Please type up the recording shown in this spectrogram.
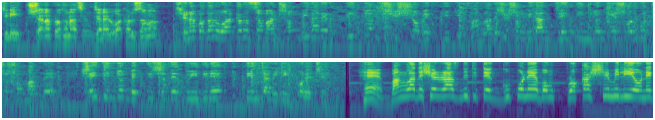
যিনি সেনাপ্রধান আছেন জেনারেল ওয়াকারুজ্জামান। সেনাপ্রধান ওয়াকারুজ্জামান সংবিধানের তিনজন শীর্ষ ব্যক্তিকে বাংলাদেশের সংবিধান যে তিনজনকে সর্বোচ্চ সম্মান দেন সেই তিনজন ব্যক্তির সাথে দুই দিনে তিনটা মিটিং করেছেন হ্যাঁ বাংলাদেশের রাজনীতিতে গোপনে এবং প্রকাশ্যে মিলিয়ে অনেক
